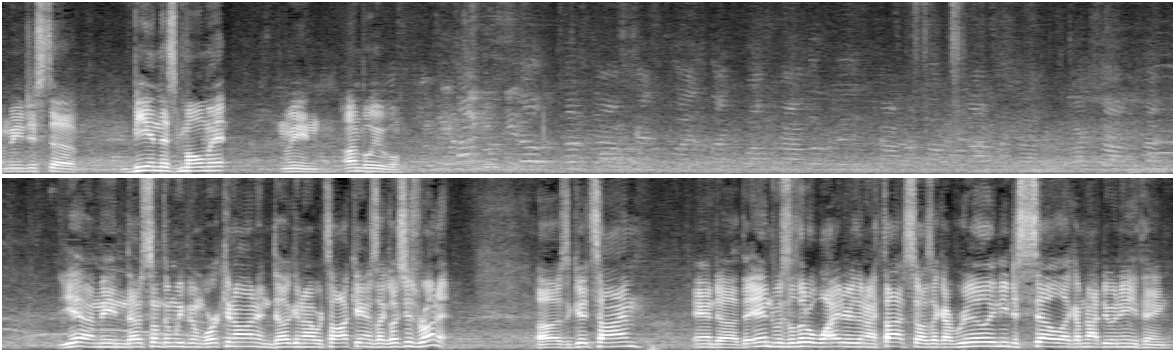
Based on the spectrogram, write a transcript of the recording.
I mean, just to be in this moment, I mean, unbelievable. Yeah, I mean, that was something we've been working on, and Doug and I were talking. I was like, let's just run it. Uh, it was a good time, and uh, the end was a little wider than I thought, so I was like, I really need to sell like I'm not doing anything.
